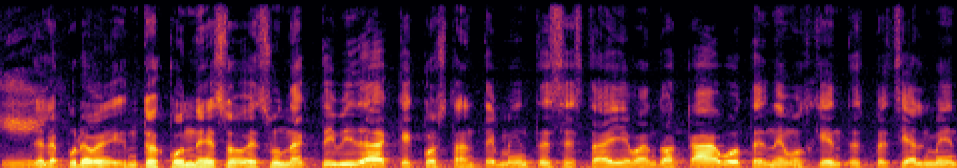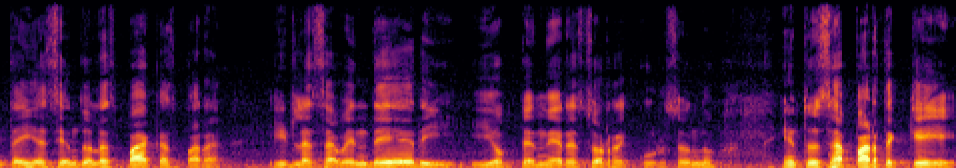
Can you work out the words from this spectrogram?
De la pura, entonces, con eso es una actividad que constantemente se está llevando a cabo. Tenemos gente especialmente ahí haciendo las pacas para irlas a vender y, y obtener esos recursos. ¿no? Entonces, aparte que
